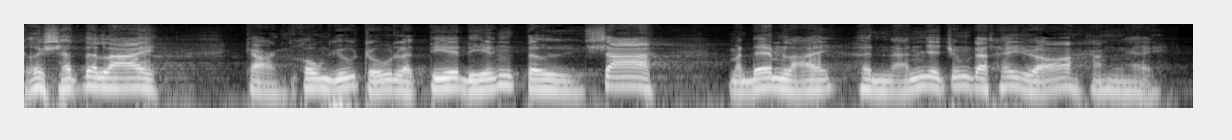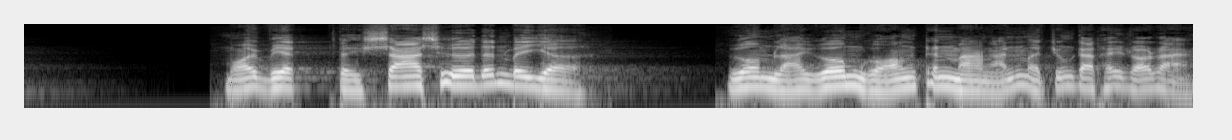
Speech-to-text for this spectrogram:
Có satellite, càng khôn vũ trụ là tia điện từ xa mà đem lại hình ảnh cho chúng ta thấy rõ hàng ngày. Mọi việc từ xa xưa đến bây giờ gom lại gom gọn trên màn ảnh mà chúng ta thấy rõ ràng.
